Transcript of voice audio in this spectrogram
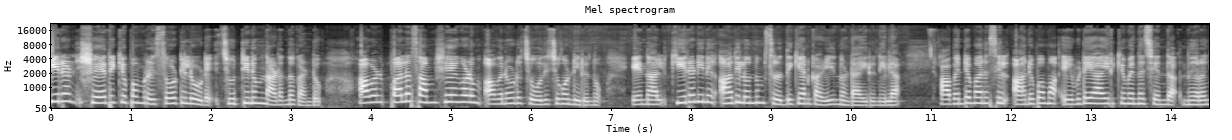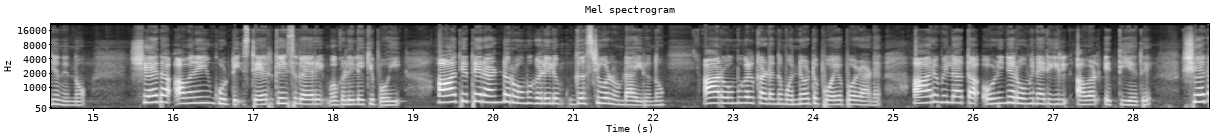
കിരൺ ശ്വേതയ്ക്കൊപ്പം റിസോർട്ടിലൂടെ ചുറ്റിനും നടന്നു കണ്ടു. അവൾ പല സംശയങ്ങളും അവനോട് ചോദിച്ചുകൊണ്ടിരുന്നു. എന്നാൽ കിരണിന് അതിലൊന്നും ശ്രദ്ധിക്കാൻ കഴിയുന്നുണ്ടായിരുന്നില്ല. അവന്റെ മനസ്സിൽ അനുപമ എവിടെയായിരിക്കുമെന്ന ചിന്ത നിറഞ്ഞു നിന്നു. ശ്വേത അവനെയും കൂട്ടി സ്റ്റെയർ കേസ് കയറി മുകളിലേക്ക് പോയി. ആദ്യത്തെ രണ്ട് റൂമുകളിലും ഗസ്റ്റുകൾ ഉണ്ടായിരുന്നു. ആ റൂമുകൾ കടന്ന് മുന്നോട്ട് പോയപ്പോഴാണ് ആരുമില്ലാത്ത ഒഴിഞ്ഞ റൂമിനരികിൽ അവൾ എത്തിയത്. ശ്വേത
